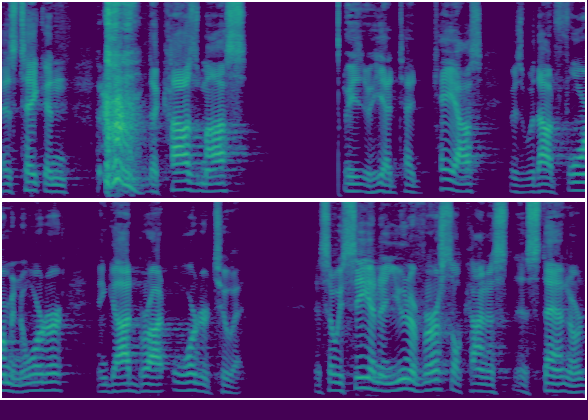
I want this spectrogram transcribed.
has taken the cosmos, he had, chaos, was without form and order, and God brought order to it. And so we see in a universal kind of extent, or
